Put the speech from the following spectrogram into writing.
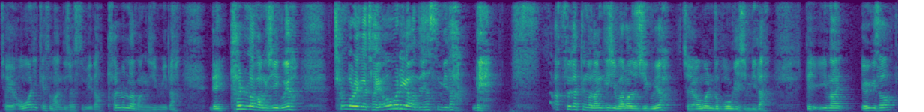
저희 어머니께서 만드셨습니다. 탈룰라 방지입니다. 네, 탈룰라 방지이고요. 참고로 이거 저희 어머니가 만드셨습니다. 네. 악플 같은 거 남기지 말아주시고요. 저희 어머니도 보고 계십니다. 네, 이만 여기서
